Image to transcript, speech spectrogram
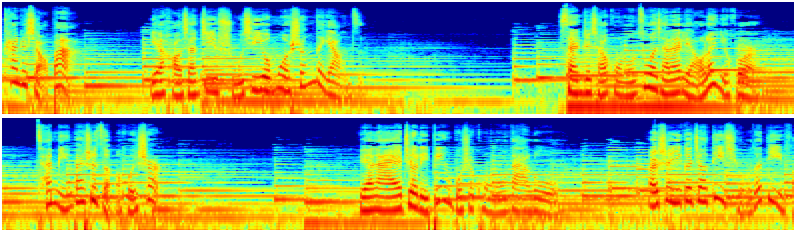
看着小霸，也好像既熟悉又陌生的样子。三只小恐龙坐下来聊了一会儿，才明白是怎么回事儿。原来这里并不是恐龙大陆，而是一个叫地球的地方。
